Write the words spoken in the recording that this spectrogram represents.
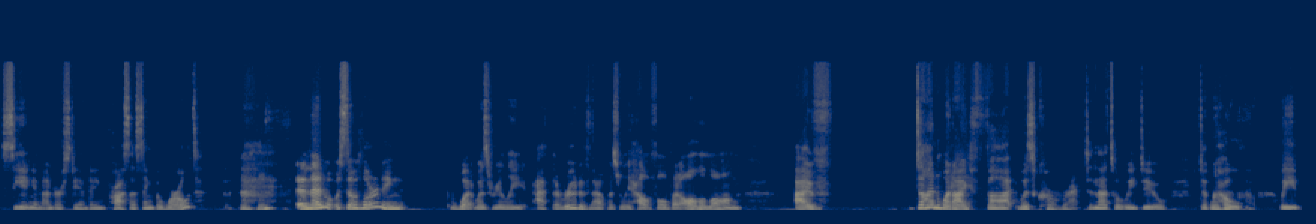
seeing and understanding, processing the world. Mm-hmm. And then, so learning what was really at the root of that was really helpful. But all along, I've done what I thought was correct. And that's what we do to mm-hmm. cope. We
